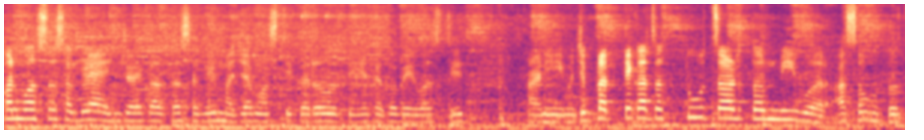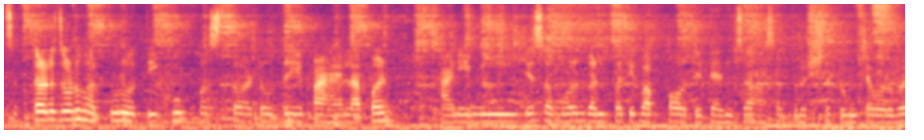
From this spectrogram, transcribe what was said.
पण मस्त सगळे एन्जॉय करतात सगळे मजा मस्ती करत होते सगळं व्यवस्थित. आणि म्हणजे प्रत्येकाचं तू चढ तर मी वर असं होतं तडजोड भरपूर होती खूप मस्त वाटत होतं हे पाहायला पण. आणि मी जे समोरच गणपती बाप्पा होते त्यांचं असं दृश्य तुमच्याबरोबर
